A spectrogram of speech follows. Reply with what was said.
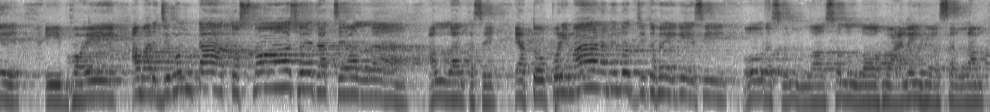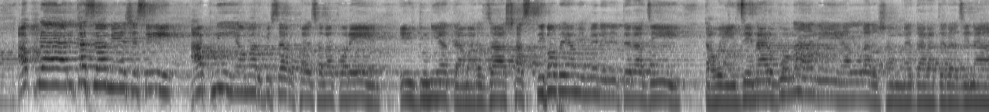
এই ভয়ে আমার জীবনটা তসনস হয়ে যাচ্ছে আল্লাহ। আল্লাহর কাছে এত পরিমাণ আমি লজ্জিত হয়ে গিয়েছি। ও রসুল্লাহ সাল্লাহ আলাইহি আসাল্লাম আপনার কাছে আমি এসেছি। আপনি আমার বিচার ফয়সলা করেন। এই দুনিয়াতে আমার যা শাস্তি হবে আমি মেনে নিতে রাজি। তাও এই জেনার গোনা নিয়ে আল্লাহর সামনে দাঁড়াতে রাজি না।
